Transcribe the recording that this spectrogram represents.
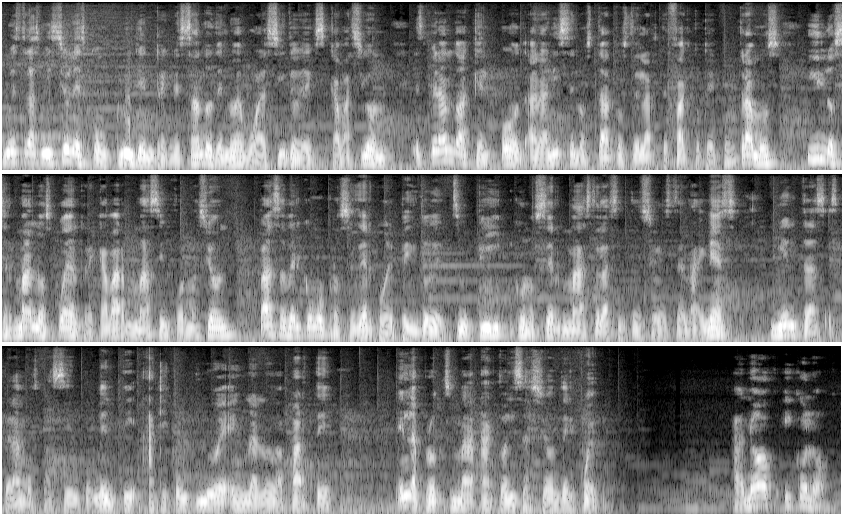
Nuestras misiones concluyen regresando de nuevo al sitio de excavación, esperando a que el pod analice los datos del artefacto que encontramos y los hermanos puedan recabar más información para saber cómo proceder con el pedido de 2P y conocer más de las intenciones de 9S, mientras esperamos pacientemente a que continúe en una nueva parte en la próxima actualización del juego. Anok y Konok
